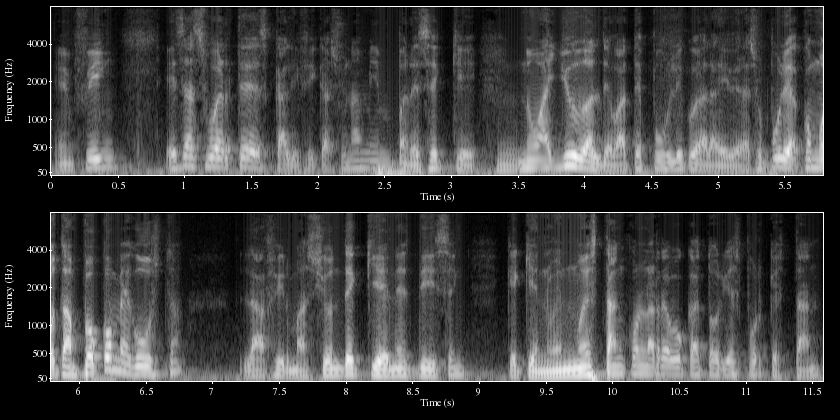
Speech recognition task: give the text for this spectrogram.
En fin, esa suerte de descalificación a mí me parece que no ayuda al debate público y a la liberación pública. Como tampoco me gusta la afirmación de quienes dicen que quienes no, no están con la revocatoria es porque están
